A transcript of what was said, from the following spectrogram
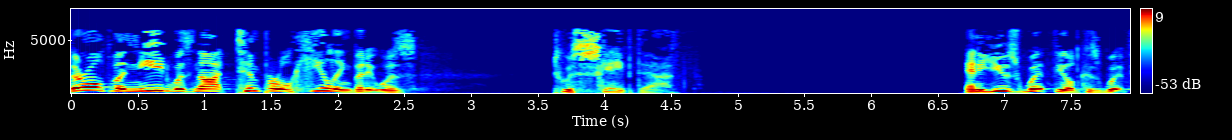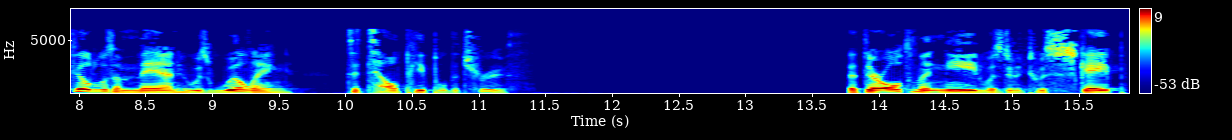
their ultimate need was not temporal healing, but it was to escape death. And he used Whitefield because Whitefield was a man who was willing to tell people the truth. That their ultimate need was to, to escape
